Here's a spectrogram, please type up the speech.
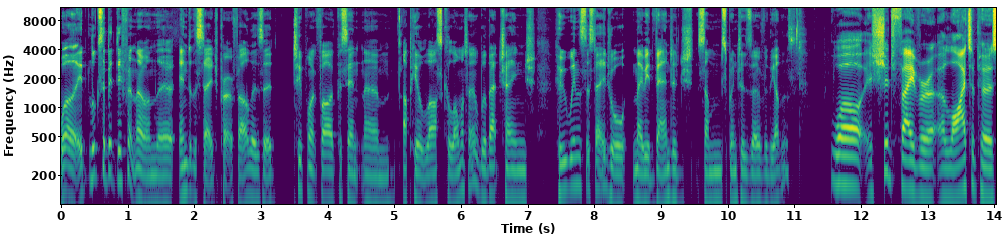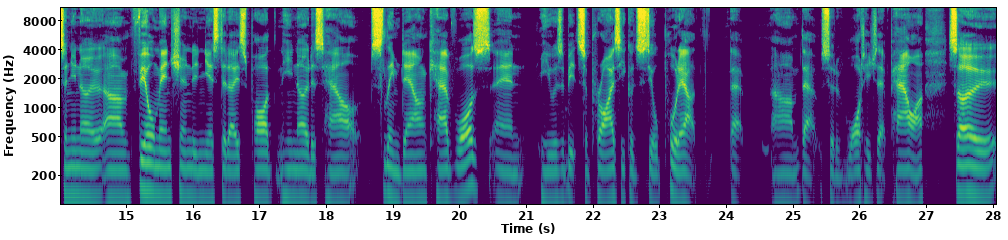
Well, it looks a bit different though on the end of the stage profile. There's a 2.5% um, uphill last kilometre. Will that change who wins the stage or maybe advantage some sprinters over the others? Well, it should favour a lighter person. You know, um, Phil mentioned in yesterday's pod, he noticed how slimmed down Cav was, and he was a bit surprised he could still put out that um, that sort of wattage, that power. So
